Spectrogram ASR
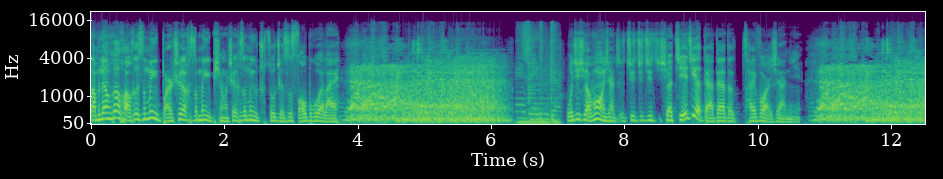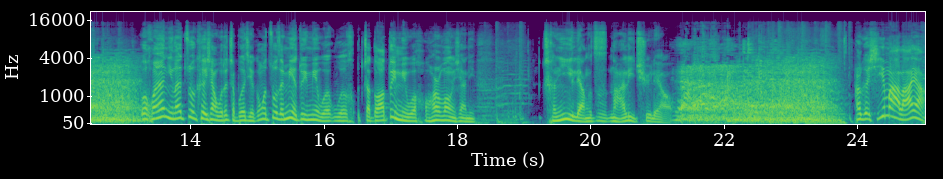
咱们两河好后是没有班车，还是没有平车，还是没有出租车，是扫不过来。我就想问一下，就就就就想简简单单的采访一下你。我欢迎你来做客一下我的直播间，跟我坐在面对面，我我直到对面，我好好问一下你，诚意两个字哪里去了？二哥，喜马拉雅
